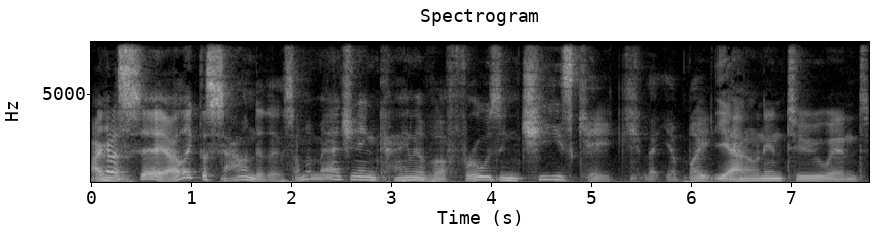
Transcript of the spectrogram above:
I gotta say, I like the sound of this. I'm imagining kind of a frozen cheesecake that you bite Yeah. down into, and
